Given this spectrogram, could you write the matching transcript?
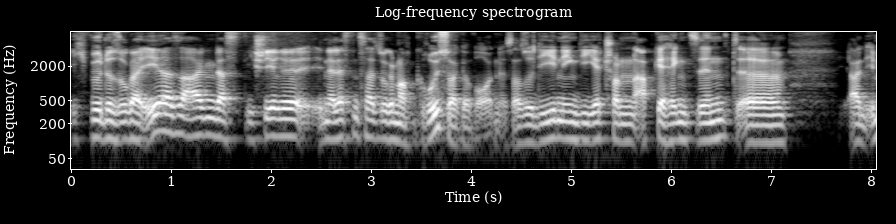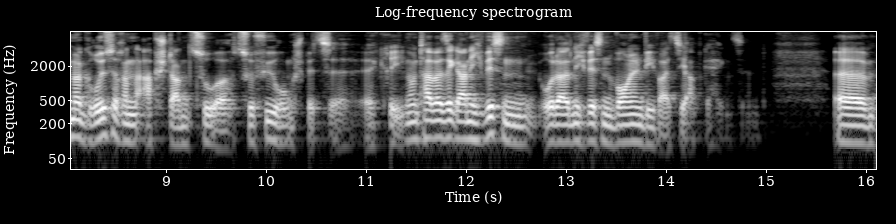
Ich würde sogar eher sagen, dass die Schere in der letzten Zeit sogar noch größer geworden ist. Also diejenigen, die jetzt schon abgehängt sind, äh, einen immer größeren Abstand zur, zur Führungsspitze äh, kriegen und teilweise gar nicht wissen oder nicht wissen wollen, wie weit sie abgehängt sind. Ähm,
